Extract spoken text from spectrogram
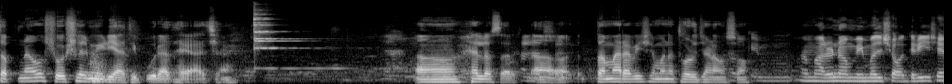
સપનાઓ સોશિયલ મીડિયાથી પૂરા થયા છે. હેલો સર તમારા વિશે મને થોડું જણાવશો. મારું નામ વિમલ ચૌધરી છે.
